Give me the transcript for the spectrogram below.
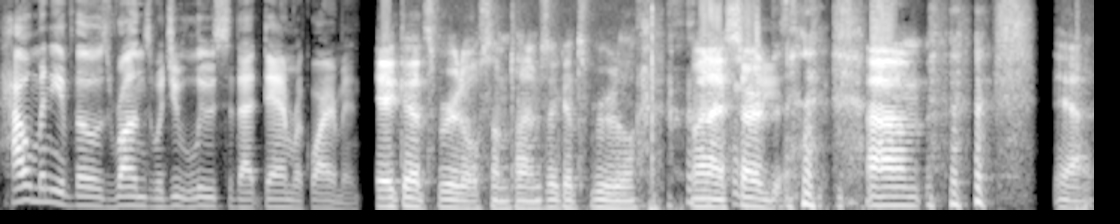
How many of those runs would you lose to that damn requirement? It gets brutal sometimes. It gets brutal. when I Oh, started, um, yeah,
